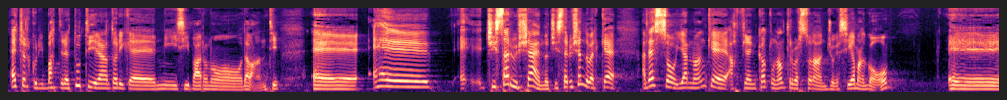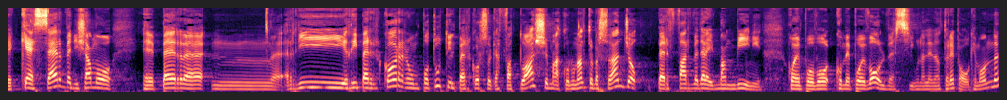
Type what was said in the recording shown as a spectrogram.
e cerco di battere tutti gli allenatori che mi si parano davanti. Eh, e e ci sta riuscendo, ci sta riuscendo perché adesso gli hanno anche affiancato un altro personaggio che si chiama Go. eh, che serve, diciamo, eh, per mm, ri- ripercorrere un po' tutto il percorso che ha fatto Ash, ma con un altro personaggio per far vedere ai bambini come può, evol- come può evolversi un allenatore Pokémon.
